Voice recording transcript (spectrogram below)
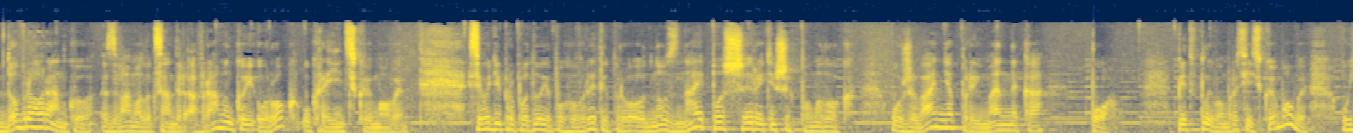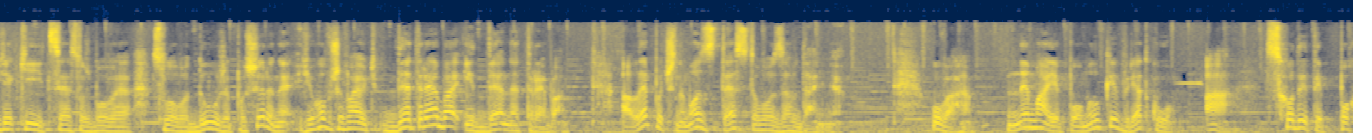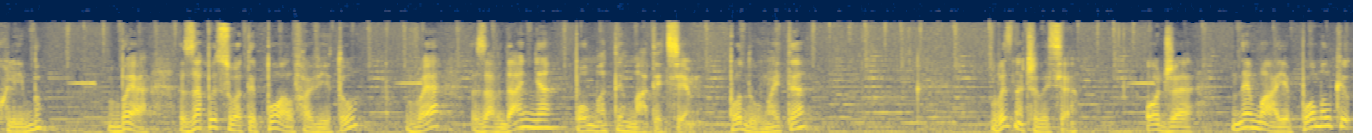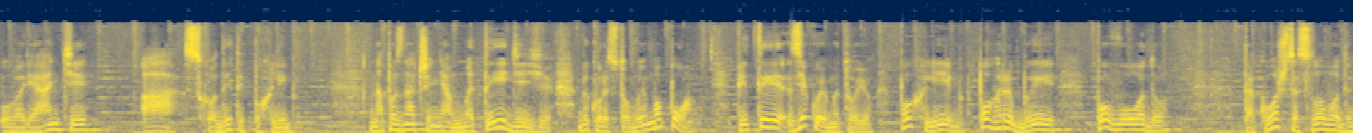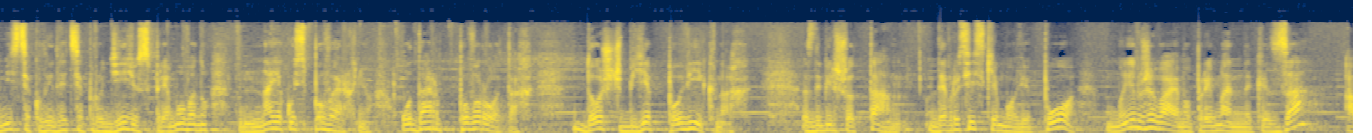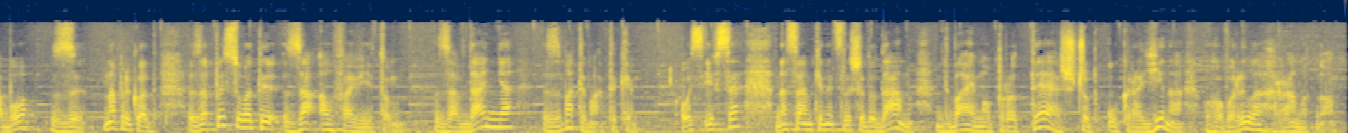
Доброго ранку! З вами Олександр Авраменко і урок української мови. Сьогодні пропоную поговорити про одну з найпоширеніших помилок уживання прийменника по. Під впливом російської мови, у якій це службове слово дуже поширене, його вживають де треба і де не треба. Але почнемо з тестового завдання. Увага! Немає помилки в рядку А. Сходити по хліб. Б. Записувати по алфавіту. В. Завдання по математиці. Подумайте. Визначилися? Отже, немає помилки у варіанті А. Сходити по хліб. На позначення мети дії використовуємо по. Піти з якою метою? По хліб, по гриби, по воду. Також це слово до місця, коли йдеться про дію, спрямовану на якусь поверхню, удар по воротах, дощ б'є по вікнах. Здебільшого там, де в російській мові по, ми вживаємо прийменники за або з. Наприклад, записувати за алфавітом, завдання з математики. Ось і все. Насамкінець лише додам: дбаємо про те, щоб Україна говорила грамотно.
